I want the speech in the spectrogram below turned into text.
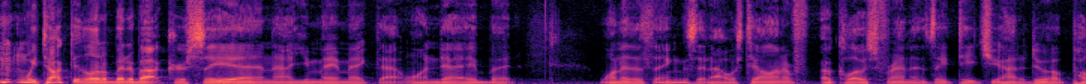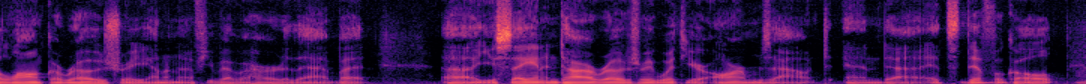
we talked a little bit about Cursillo, and uh, you may make that one day. But one of the things that I was telling a, a, close friend is they teach you how to do a Palanca rosary. I don't know if you've ever heard of that, but uh, you say an entire rosary with your arms out, and uh, it's difficult. Wow.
